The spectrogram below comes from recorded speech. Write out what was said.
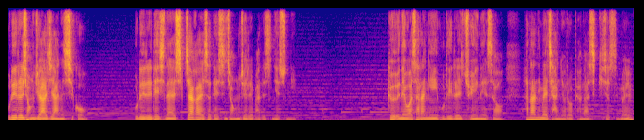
우리를 정죄하지 않으시고 우리를 대신하여 십자가에서 대신 정죄를 받으신 예수님. 그 은혜와 사랑이 우리를 죄인에서 하나님의 자녀로 변화시키셨음을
